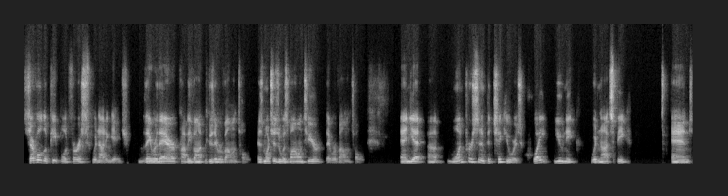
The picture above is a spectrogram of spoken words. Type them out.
several of the people at first would not engage. They were there probably because they were voluntold. As much as it was volunteer, they were voluntold. And yet, uh, one person in particular is quite unique, would not speak. And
